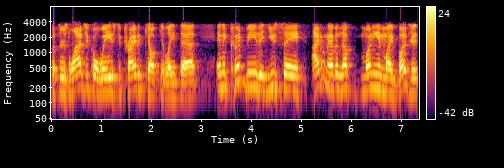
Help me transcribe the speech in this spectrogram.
but there's logical ways to try to calculate that. And it could be that you say, I don't have enough money in my budget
